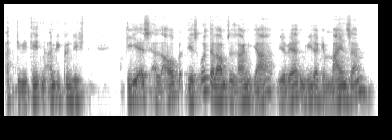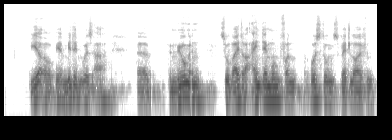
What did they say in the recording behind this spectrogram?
Aktivitäten angekündigt, die es, erlauben, die es uns erlauben zu sagen, ja, wir werden wieder gemeinsam, wir Europäer mit den USA, äh, Bemühungen zu weiterer Eindämmung von Rüstungswettläufen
